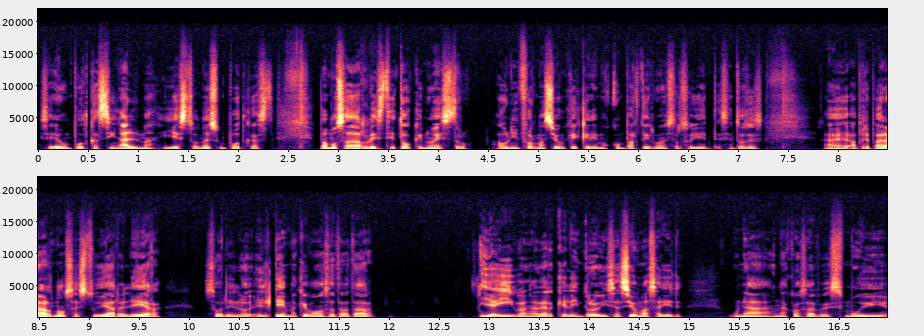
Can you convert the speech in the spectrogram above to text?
sería un podcast sin alma y esto no es un podcast. Vamos a darle este toque nuestro a una información que queremos compartir con nuestros oyentes. Entonces, a, prepararnos, a estudiar, a leer sobre el tema que vamos a tratar. Y ahí van a ver que la improvisación va a salir una, cosa pues muy,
